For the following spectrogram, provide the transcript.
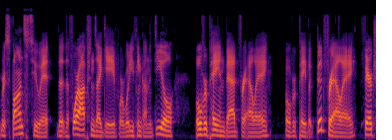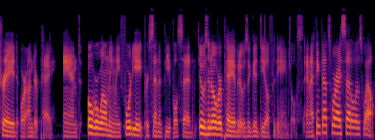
response to it, the the four options I gave were, "What do you think on the deal?" Overpay and bad for LA, overpay but good for LA, fair trade or underpay. And overwhelmingly, 48% of people said it was an overpay, but it was a good deal for the Angels. And I think that's where I settle as well,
